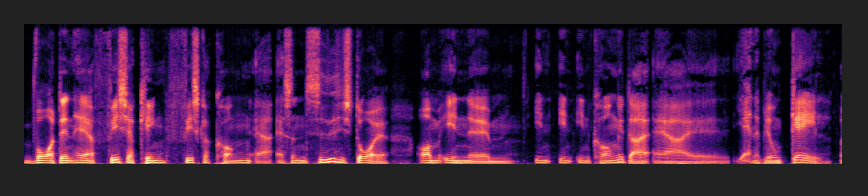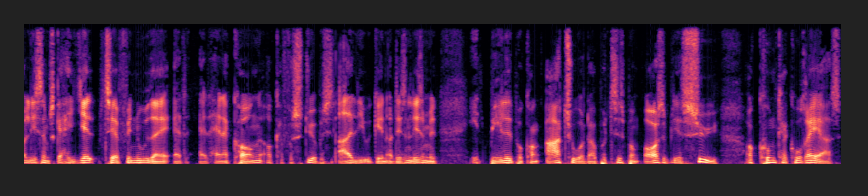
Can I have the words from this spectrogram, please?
hvor den her Fisher King, fiskerkongen, er, er sådan en sidehistorie om en, øh, en, en, en konge, der er, øh, ja, han er blevet gal, og ligesom skal have hjælp til at finde ud af, at, at han er konge og kan få styr på sit eget liv igen. Og det er sådan ligesom et, et billede på kong Arthur, der på et tidspunkt også bliver syg, og kun kan kureres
